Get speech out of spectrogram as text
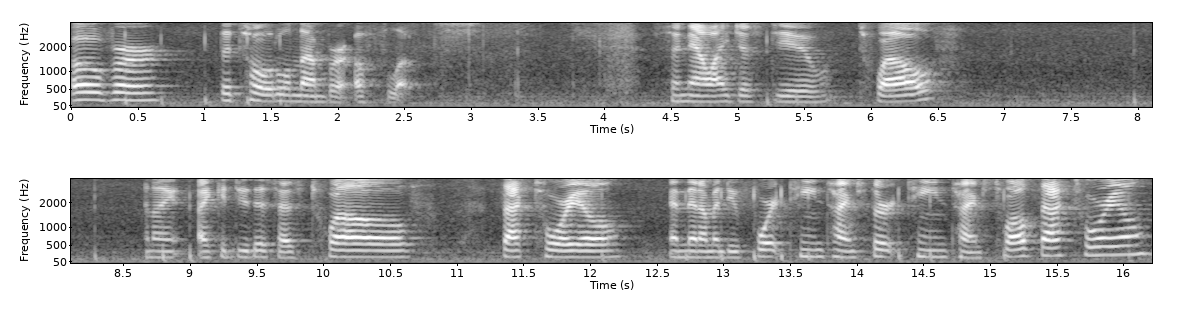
over the total number of floats. So now I just do 12, and I, I could do this as 12 factorial, and then I'm going to do 14 times 13 times 12 factorial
